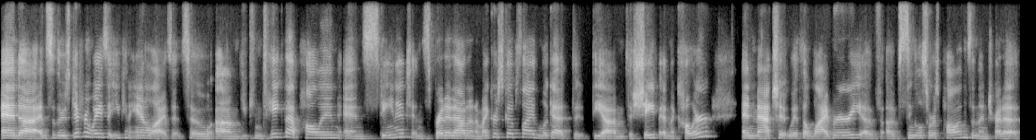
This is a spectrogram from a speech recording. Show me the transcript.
And, uh, and so there's different ways that you can analyze it. So um, you can take that pollen and stain it and spread it out on a microscope slide and look at the, the, um, the shape and the color and match it with a library of, of single source pollens and then try to,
